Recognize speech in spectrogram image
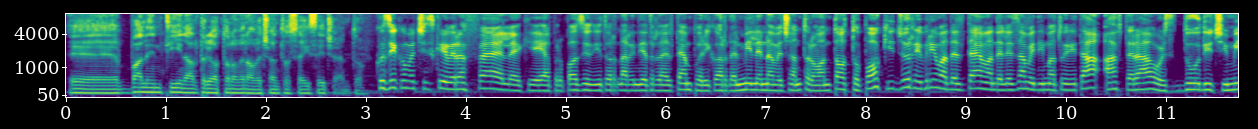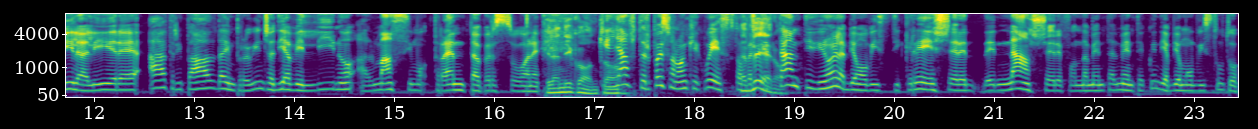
eh, Valentina al 3899 106 600. Così come ci scrive Raffaele che a proposito di tornare indietro nel tempo ricorda il 1998, pochi giorni prima del tema dell'esame di maturità, After Hours 12.000 lire, a Tripalda in provincia di Avellino al massimo 30 persone. Ti rendi conto? E gli after poi sono anche questo, È perché vero. tanti di noi li abbiamo visti crescere e nascere fondamentalmente, quindi abbiamo vissuto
